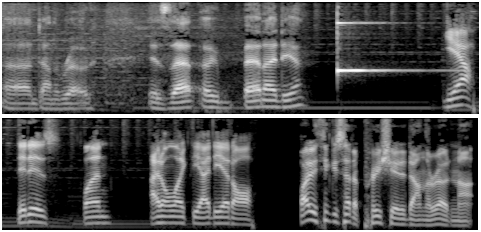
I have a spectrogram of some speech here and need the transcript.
uh, down the road. Is that a bad idea? Yeah, it is, Glenn. I don't like the idea at all. Why do you think you said appreciated down the road, not like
